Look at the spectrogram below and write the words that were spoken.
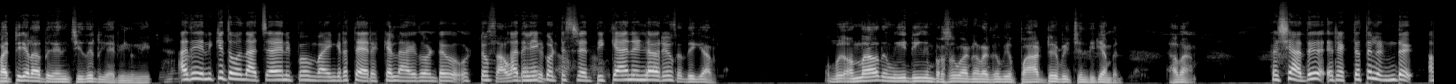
പറ്റുകയില്ലാത്ത കാര്യം ചെയ്തിട്ട് കാര്യമില്ല. അത് എനിക്ക് തോന്നുന്നു അച്ഛൻ ഇപ്പം ഭയങ്കര തിരക്കല്ലായതുകൊണ്ട് ഒട്ടും അതിനെ കൊണ്ട്. ശ്രദ്ധിക്കാനുള്ള ഒരു ശ്രദ്ധിക്കാറില്ല. ഒന്നാമത് മീറ്റിങ്ങും പ്രസവമായിട്ട് നടക്കുമ്പോൾ പാട്ട് ചിന്തിക്കാൻ പറ്റില്ല. അതാണ്. പക്ഷെ അത് രക്തത്തിലുണ്ട്. ആ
